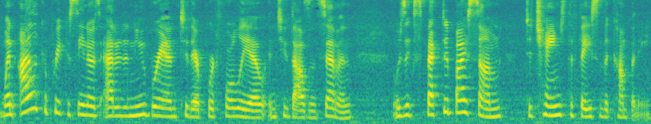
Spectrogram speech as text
When Isle of Capri Casinos added a new brand to their portfolio in 2007, it was expected by some to change the face of the company.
